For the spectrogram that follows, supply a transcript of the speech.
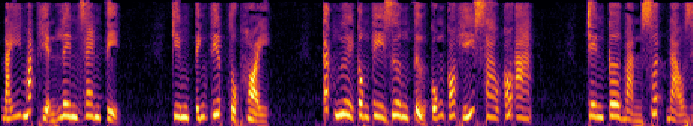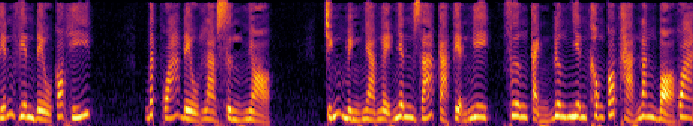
Đáy mắt hiện lên gen tị. Kim tính tiếp tục hỏi. Các ngươi công ty dương tử cũng có hí sao có a Trên cơ bản suất đạo diễn viên đều có hí. Bất quá đều là sừng nhỏ. Chính mình nhà nghệ nhân giá cả tiện nghi, phương cảnh đương nhiên không có khả năng bỏ qua,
